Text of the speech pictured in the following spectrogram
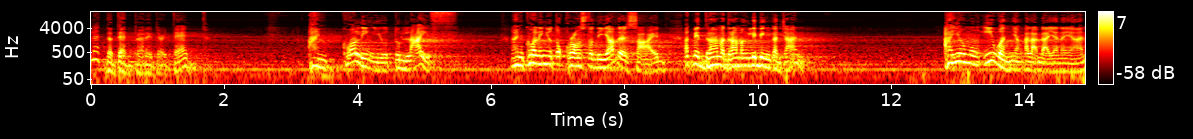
let the dead bury their dead. I'm calling you to life. I'm calling you to cross to the other side at may drama-dramang libing ka dyan. Ayaw mong iwan niyang kalagayan na yan.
